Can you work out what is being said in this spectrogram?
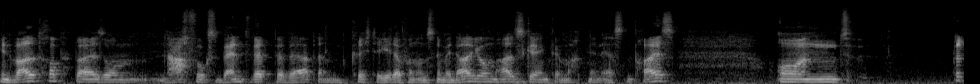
in Waltrop bei so einem Nachwuchsbandwettbewerb. Dann kriegte jeder von uns eine Medaille um den Hals gehängt. Wir machten den ersten Preis. Und das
